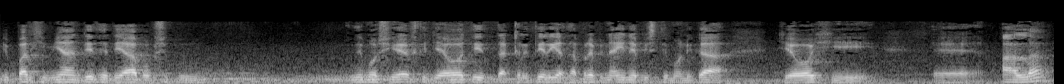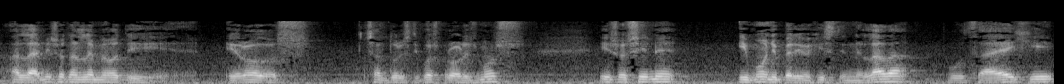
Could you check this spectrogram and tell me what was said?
Υπάρχει μια αντίθετη άποψη που δημοσιεύθηκε ότι τα κριτήρια θα πρέπει να είναι επιστημονικά και όχι ε, άλλα. Αλλά εμείς όταν λέμε ότι η Ρόδος σαν τουριστικός προορισμός ίσως είναι η μόνη περιοχή στην Ελλάδα που θα έχει,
